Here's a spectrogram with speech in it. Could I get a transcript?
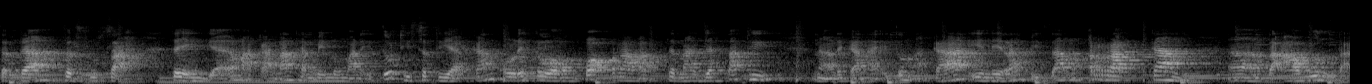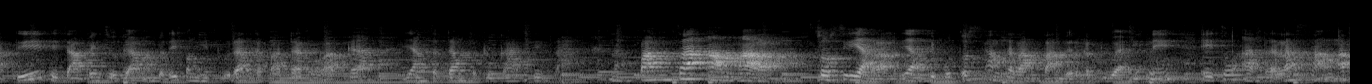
sedang bersusah sehingga makanan dan minuman itu disediakan oleh kelompok perawat jenazah tadi. Nah, oleh karena itu maka inilah bisa mengeratkan e, ta'awun tadi di samping juga memberi penghiburan kepada keluarga yang sedang berduka cita. Nah, panca amal sosial yang diputuskan dalam tampil kedua ini itu adalah sangat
